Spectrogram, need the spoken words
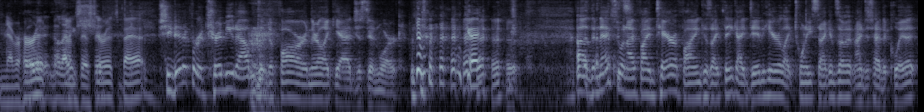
Never heard Oh, I it. didn't know that I'm existed. Sure, it's bad. She did it for a tribute album to Darfur, and they're like, yeah, it just didn't work. Okay. Uh, the next one I find terrifying because I think I did hear like 20 seconds of it and I just had to quit.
